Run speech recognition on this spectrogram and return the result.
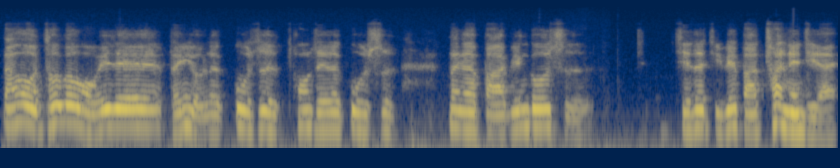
然后我透过我一些朋友的故事、同学的故事，那个把民国史。写的几篇，把它串联起来，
